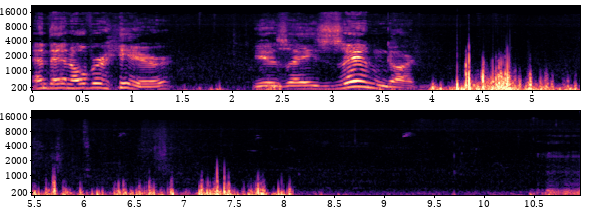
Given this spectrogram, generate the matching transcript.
And then over here is a Zen garden. Mm-hmm.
